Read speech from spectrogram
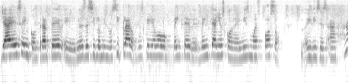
Ya es encontrarte, eh, no es decir lo mismo, sí, claro, pues es que llevo 20, 20 años con el mismo esposo, ¿no? Y dices, ajá,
